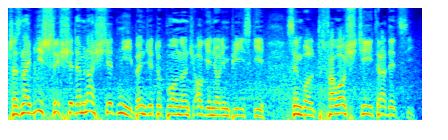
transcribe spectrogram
Przez najbliższych 17 dni będzie tu płonąć ogień olimpijski, symbol trwałości i tradycji.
